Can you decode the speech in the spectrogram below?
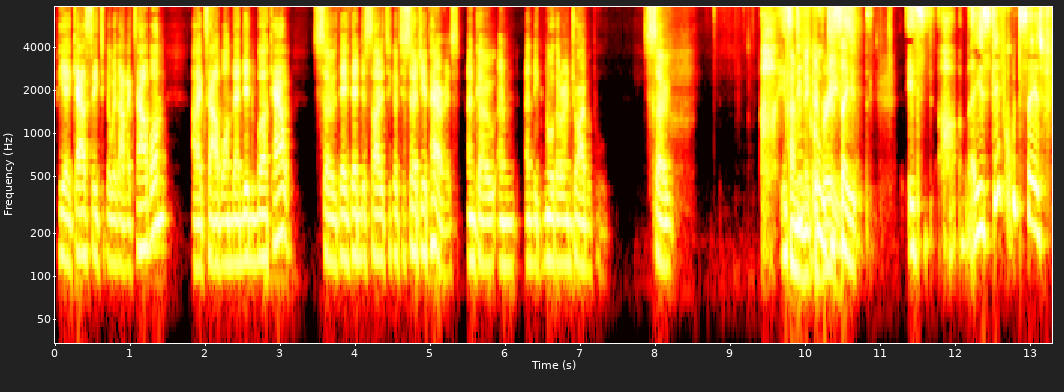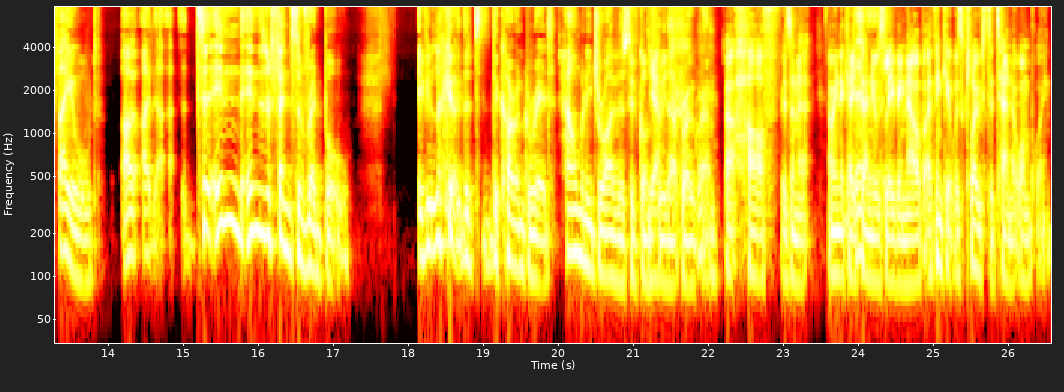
Pierre Gasly to go with Alex Albon. Alex Albon then didn't work out. So they then decided to go to Sergio Perez and go and, and ignore their own driver pool. So ah, it's difficult to say it's ah, it's difficult to say it's failed. I, I, to, in in the defense of Red Bull, if you look at the the current grid, how many drivers have gone yeah. through that program? About half, isn't it? I mean, okay, yeah. Daniel's leaving now, but I think it was close to ten at one point.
